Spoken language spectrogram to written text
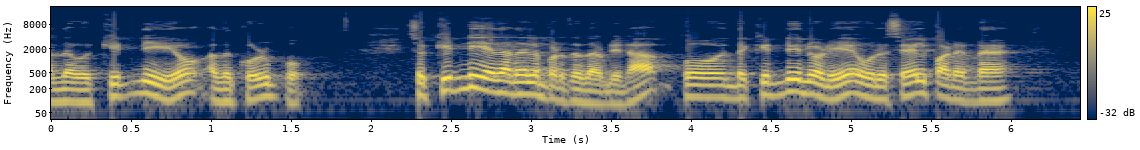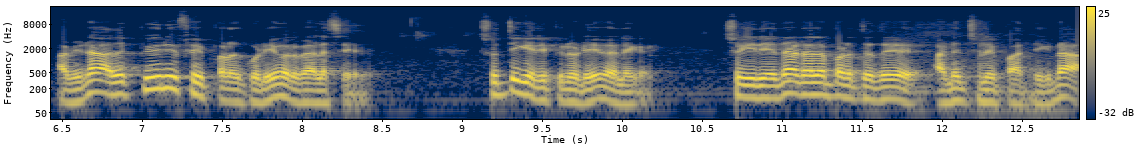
அந்த ஒரு கிட்னியும் அந்த கொழுப்பும். ஸோ கிட்னி எதை அடையாளப்படுத்துது அப்படின்னா இப்போது இந்த கிட்னியினுடைய ஒரு செயல்பாடு என்ன அப்படின்னா அது பியூரிஃபை பண்ணக்கூடிய ஒரு வேலை செய்யுது. சுத்திகரிப்பினுடைய வேலைகள். ஸோ இது எதை அடையாளப்படுத்துது அப்படின்னு சொல்லி பார்த்தீங்கன்னா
